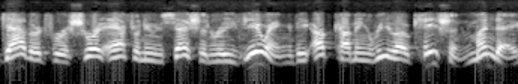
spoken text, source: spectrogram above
gathered for a short afternoon session reviewing the upcoming relocation Monday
